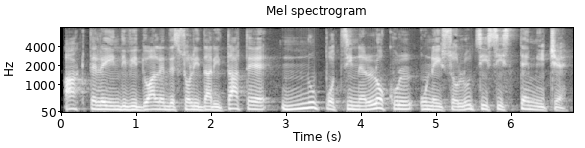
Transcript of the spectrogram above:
Actele individuale de solidaritate nu pot ține locul unei soluții sistemice –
